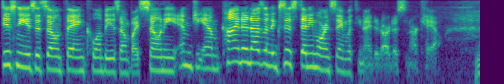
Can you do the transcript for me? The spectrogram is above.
Disney is its own thing, Columbia is owned by Sony, MGM kind of doesn't exist anymore, and same with United Artists and RKO. Right.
